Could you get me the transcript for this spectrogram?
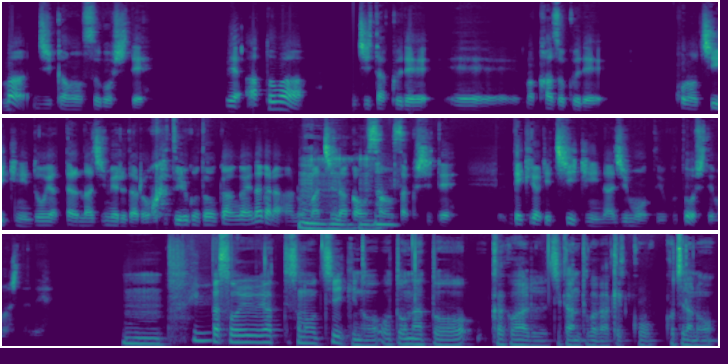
うん、まあ、時間を過ごして、で、あとは、自宅で、えー、まあ、家族で、この地域にどうやったら馴染めるだろうかということを考えながら、あの、街中を散策して、できるだけ地域に馴染もうということをしてましたね。うん。やっぱそういうやってその地域の大人と関わる時間とかが結構こちらの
